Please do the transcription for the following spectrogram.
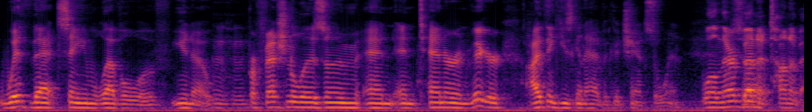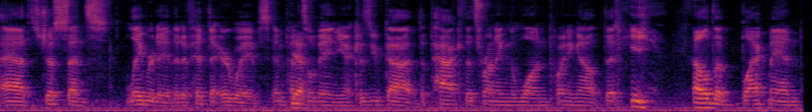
with that same level of, you know, professionalism and, and tenor and vigor, I think he's going to have a good chance to win. Well, and there have So- been a ton of ads just since Labor Day that have hit the airwaves in Pennsylvania because you've got the pack that's running the one pointing out that he held a black man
